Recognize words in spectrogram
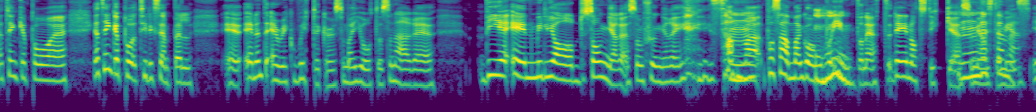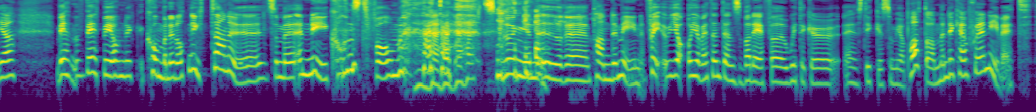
Jag tänker på, eh, jag tänker på till exempel, är det inte Eric Whittaker som har gjort en sån här vi är en miljard sångare som sjunger i, i samma, mm. på samma gång mm. på internet. Det är något stycke mm, som jag inte minns. Ja. Vet, vet vi om det kommer det något nytt här nu som är en ny konstform sprungen ur eh, pandemin? För jag, och jag vet inte ens vad det är för Whittaker-stycke eh, som jag pratar om men det kanske ni vet?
